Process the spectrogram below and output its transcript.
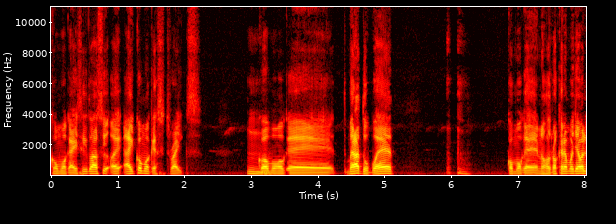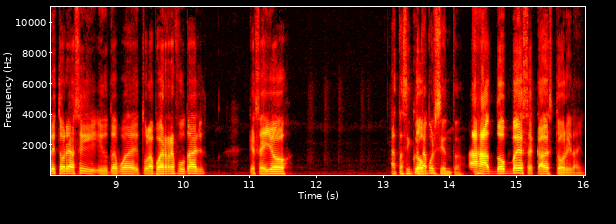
Como que hay situaciones. Hay, hay como que strikes. Mm. Como que. Mira, tú puedes. Como que nosotros queremos llevar la historia así y tú te puedes, tú la puedes refutar, qué sé yo, Hasta 50%. ajá, dos veces cada storyline,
